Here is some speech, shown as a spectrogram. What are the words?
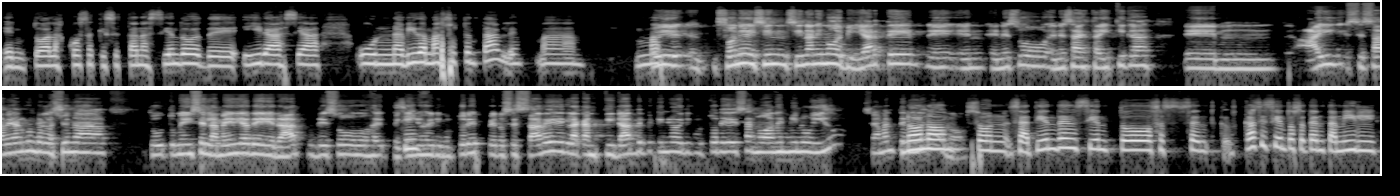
en, todas las cosas que se están haciendo de ir hacia una vida más sustentable, más... Oye, Sonia, y sin, ánimo de pillarte eh, en, en, eso, en esas estadísticas, ¿hay, ¿se sabe algo en relación a Tú, tú, me dices la media de edad de esos eh, pequeños agricultores, pero ¿se sabe la cantidad de pequeños agricultores esa no ha disminuido? ¿Se ha mantenido? No, no, Son, se atienden ciento, casi 170 mil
